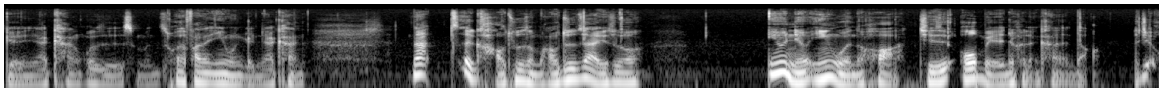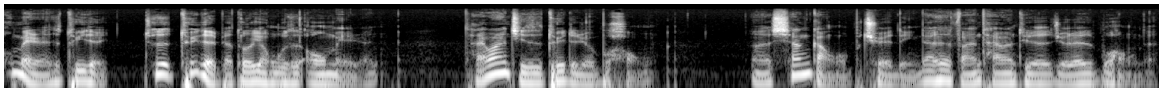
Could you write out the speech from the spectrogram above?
给人家看，或者什么或者翻成英文给人家看。那这个好处什么？好处在于说，因为你用英文的话，其实欧美人就可能看得到，而且欧美人是推的，就是推的比较多用户是欧美人。台湾其实推的就不红，呃，香港我不确定，但是反正台湾推的绝对是不红的。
